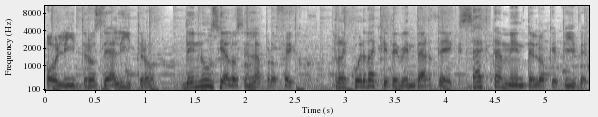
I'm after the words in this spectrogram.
o litros de a litro, denúncialos en la Profeco. Recuerda que deben darte exactamente lo que pides.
